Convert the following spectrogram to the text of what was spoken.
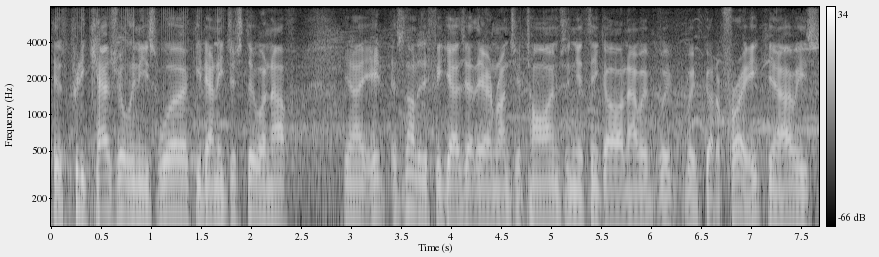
he was pretty casual in his work. He'd only just do enough. You know, it, it's not as if he goes out there and runs your times, and you think, oh no, we've, we've, we've got a freak. You know, he's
